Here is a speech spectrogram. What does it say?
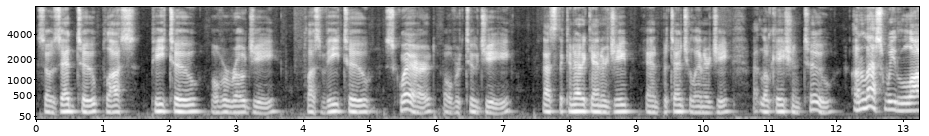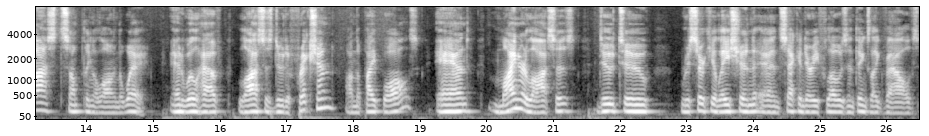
so Z2 plus P2 over rho g plus V2 squared over 2g. That's the kinetic energy and potential energy at location 2 unless we lost something along the way. And we'll have losses due to friction on the pipe walls and minor losses due to recirculation and secondary flows and things like valves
